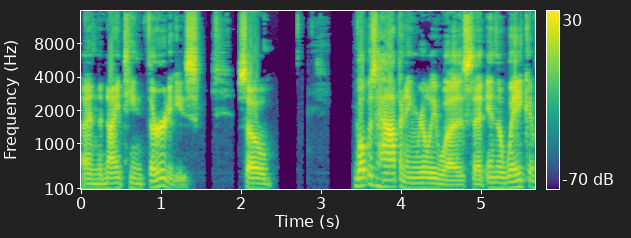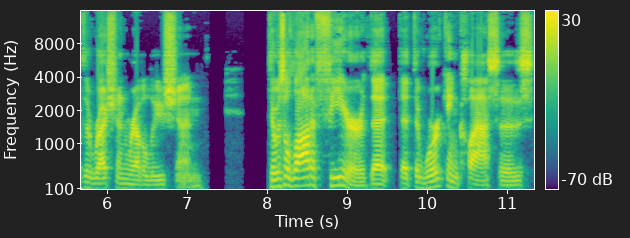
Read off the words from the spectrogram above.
in the 1930s. So what was happening really was that in the wake of the Russian Revolution, there was a lot of fear that, that the working classes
